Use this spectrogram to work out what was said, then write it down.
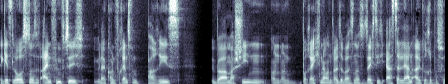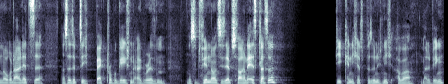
Da geht es los 1951 mit der Konferenz von Paris über Maschinen und, und Berechner und all sowas. 1960 erster Lernalgorithmus für neuronale Netze. 1970 Backpropagation Algorithm. 1994 selbstfahrende S-Klasse. Die kenne ich jetzt persönlich nicht, aber meinetwegen.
